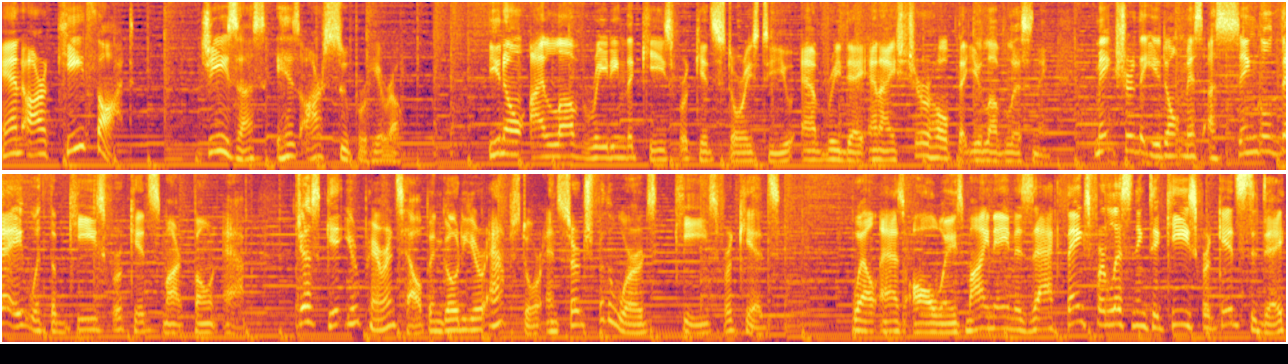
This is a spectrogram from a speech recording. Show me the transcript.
And our key thought Jesus is our superhero. You know, I love reading the Keys for Kids stories to you every day, and I sure hope that you love listening. Make sure that you don't miss a single day with the Keys for Kids smartphone app. Just get your parents' help and go to your app store and search for the words Keys for Kids. Well, as always, my name is Zach. Thanks for listening to Keys for Kids today.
